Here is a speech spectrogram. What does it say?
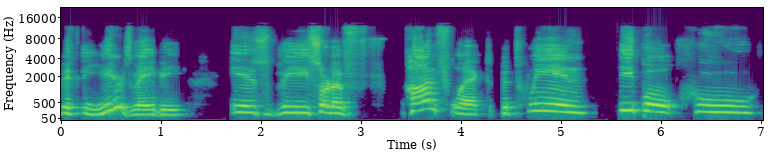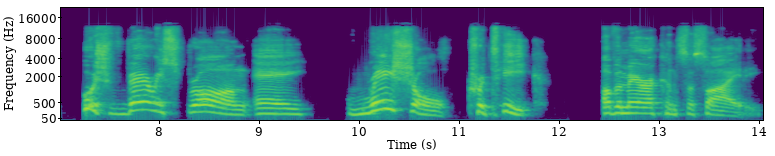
50 years maybe, is the sort of conflict between people who push very strong a racial critique of American society.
